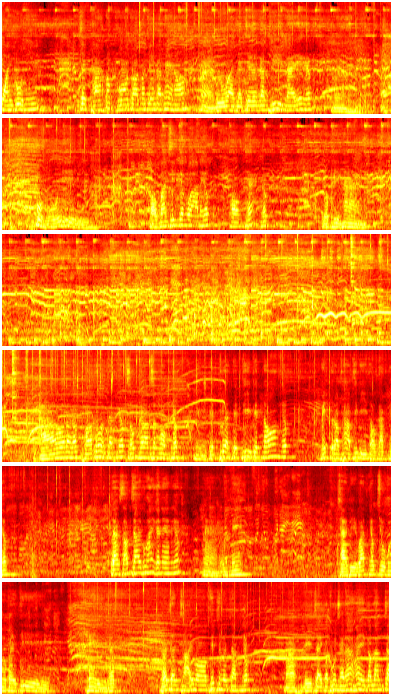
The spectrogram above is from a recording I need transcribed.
มวยคู่นี้ เส้นทางต้องโคจรมาเจอกันแน่นอนอ่าดูว่าจะเจอกันที่ไหนครับโอ้โหออกมาชิงจังหวะนะครับออกแข้งครับยกที่ห้าเอาละครับขอโทษกันครับสงครามสงบครับนี่เป็นเพื่อนเป็นพี่เป็นน้องครับมิตรภาพที่ดีต่อกันครับ จากสามชายผู้ให้คะแนนครับอ่าวันนี้ชายพีวัดครับชูมือไปที่นี่ครับพระจันทร์ฉายวอเพชรจันทร์ครับมาดีใจกับผู้ชนะให้กำลังใจ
